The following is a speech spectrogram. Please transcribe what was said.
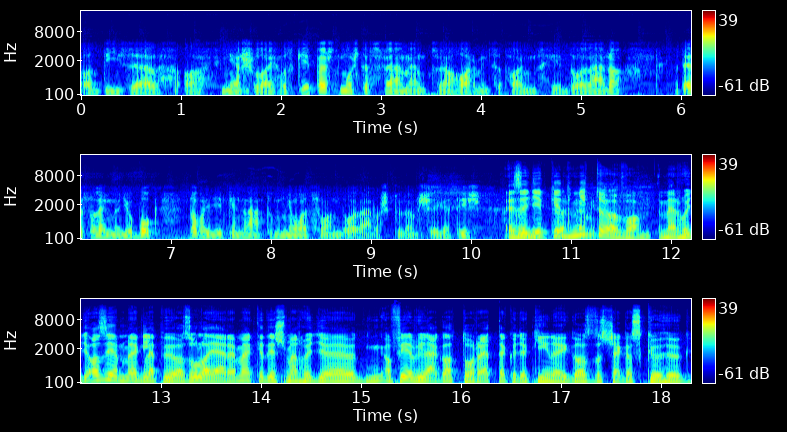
a dízel a nyersolajhoz képest. Most ez felment olyan 35-37 dollárra, Hát ez a legnagyobb ok. Tavaly egyébként láttunk 80 dolláros különbséget is. Ez egyébként mitől is. van? Mert hogy azért meglepő az olajár emelkedés, mert hogy a félvilág attól rettek, hogy a kínai gazdaság az köhög,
